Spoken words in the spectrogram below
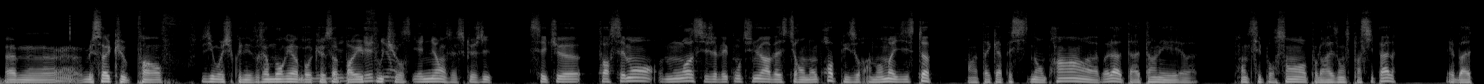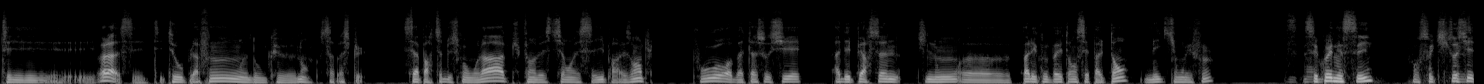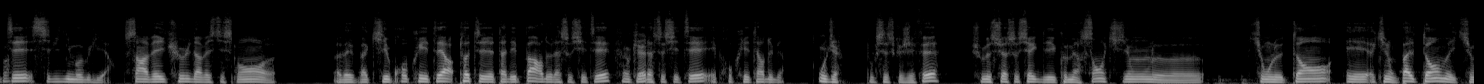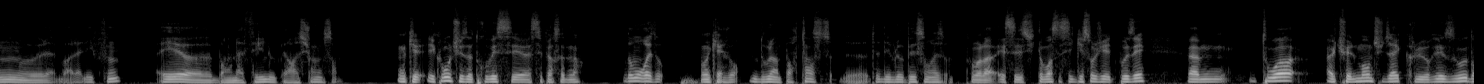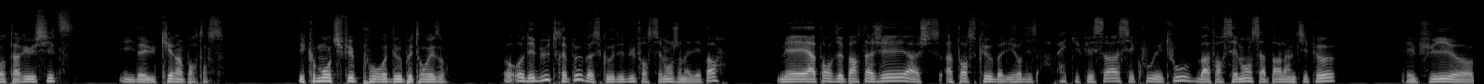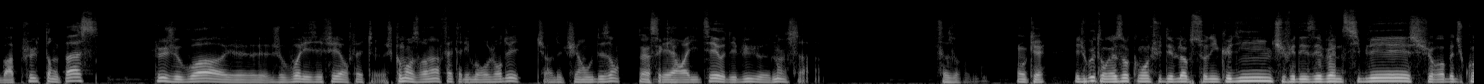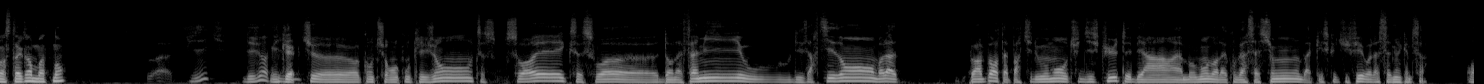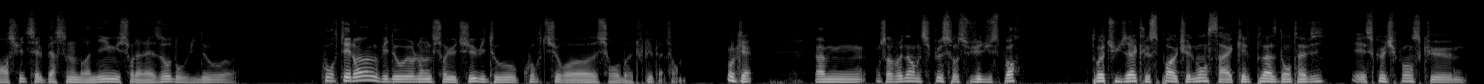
Euh, mais c'est vrai que, enfin, je dis, moi, je connais vraiment rien, donc a- ça me paraît fou, tu vois. Il y a une nuance, c'est ce que je dis. C'est que forcément, moi, si j'avais continué à investir en nom propre, ils auraient, à un moment, ils disent stop. Hein, ta capacité d'emprunt, euh, voilà, tu as atteint les euh, 36% pour la résidence principale. Et bah, t'es voilà, t'es au plafond, donc euh, non, ça passe plus. C'est à partir de ce moment-là que tu peux investir en SCI, par exemple, pour bah, t'associer à des personnes qui n'ont euh, pas les compétences et pas le temps, mais qui ont les fonds. C'est quoi une SCI Pour ceux qui Société civile immobilière. C'est un véhicule d'investissement euh, avec, bah, qui est propriétaire. Toi, tu as des parts de la société. La société est propriétaire du bien. Ok. Donc, c'est ce que j'ai fait. Je me suis associé avec des commerçants qui ont le, qui ont le temps et qui n'ont pas le temps, mais qui ont euh, voilà, les fonds. Et bah, on a fait une opération ensemble. Ok. Et comment tu les as trouvés, ces, ces personnes-là? Dans mon réseau. Ok. D'où l'importance de, de développer son réseau. Voilà. Et c'est justement, c'est une question que j'allais te poser. Euh, toi, actuellement, tu dirais que le réseau, dans ta réussite, il a eu quelle importance? Et comment tu fais pour développer ton réseau? Au, au début, très peu, parce qu'au début, forcément, j'en avais pas. Mais à force de partager, à, à force que bah, les gens disent Ah ouais, tu fais ça, c'est cool et tout, bah forcément, ça parle un petit peu. Et puis, euh, bah, plus le temps passe, plus je vois, euh, je vois les effets, en fait. Je commence vraiment en fait, à les voir aujourd'hui, tu vois, depuis un ou deux ans. Ah, Mais clair. en réalité, au début, euh, non, ça, ça se voit pas beaucoup. Ok. Et du coup, ton réseau, comment tu développes? Sur LinkedIn? Tu fais des events ciblés? Sur bah, du coup Instagram maintenant? Bah, Physique Déjà, physique, euh, quand tu rencontres les gens, que ce soit en soirée, que ce soit dans la famille ou des artisans, voilà, peu importe, à partir du moment où tu discutes, et bien à un moment dans la conversation, bah, qu'est-ce que tu fais, voilà, ça vient comme ça. Ensuite, c'est le personal branding sur les réseaux, donc vidéos euh, courtes et longues, vidéos longues sur YouTube, vidéos courtes sur, euh, sur bah, toutes les plateformes. Ok. Euh, je vais revenir un petit peu sur le sujet du sport. Toi, tu dirais que le sport actuellement, ça a quelle place dans ta vie? Et est-ce que tu penses que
